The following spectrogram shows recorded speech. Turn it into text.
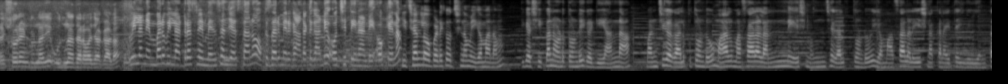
రెస్టారెంట్ ఉన్నది ఉద్నా దర్వాజా కాడ. వీళ్ళ నెంబర్ వీళ్ళ అడ్రస్ నేను మెన్షన్ చేస్తాను. ఒకసారి మీరు కాంటాక్ట్ కాండి వచ్చి తినండి ఓకేనా? కిచెన్ లోపలికి వచ్చినాం ఇక మనం. ఇక చికెన్ వండుతుండు ఇక గీ అన్న. మంచిగా కలుపుతుండు మాల్ మసాలాలు అన్నీ వేసి మంచిగా కలుపుతుండు. ఇక మసాలాలు వేసినాకనైతే ఇక ఎంత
